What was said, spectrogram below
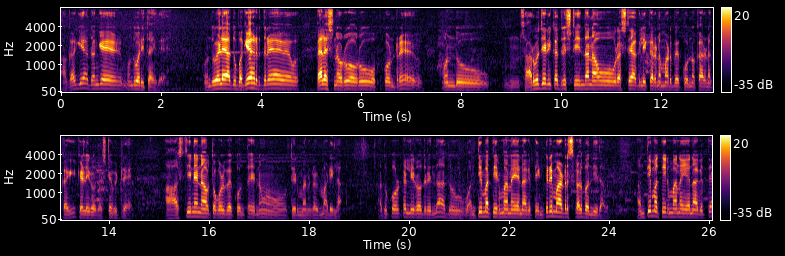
ಹಾಗಾಗಿ ಅದಂಗೆ ಮುಂದುವರಿತಾ ಇದೆ. ಒಂದು ವೇಳೆ ಅದು ಬಗೆಹರಿದ್ರೆ ಪ್ಯಾಲೇಸ್ನವರು ಅವರು ಒಪ್ಕೊಂಡ್ರೆ ಒಂದು ಸಾರ್ವಜನಿಕ ದೃಷ್ಟಿಯಿಂದ ನಾವು ರಸ್ತೆ ಅಗಲೀಕರಣ ಮಾಡಬೇಕು ಅನ್ನೋ ಕಾರಣಕ್ಕಾಗಿ ಕೇಳಿರೋದಷ್ಟೇ ಬಿಟ್ಟರೆ ಆ ಆಸ್ತಿನೇ ನಾವು ತಗೊಳ್ಬೇಕು ಅಂತ ಏನೂ ತೀರ್ಮಾನಗಳು ಮಾಡಿಲ್ಲ. ಅದು ಕೋರ್ಟಲ್ಲಿರೋದ್ರಿಂದ ಅದು ಅಂತಿಮ ತೀರ್ಮಾನ ಏನಾಗುತ್ತೆ ಎಂಟ್ರಿ ಆರ್ಡರ್ಸ್ಗಳು ಬಂದಿದ್ದಾವೆ ಅಂತಿಮ ತೀರ್ಮಾನ ಏನಾಗುತ್ತೆ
